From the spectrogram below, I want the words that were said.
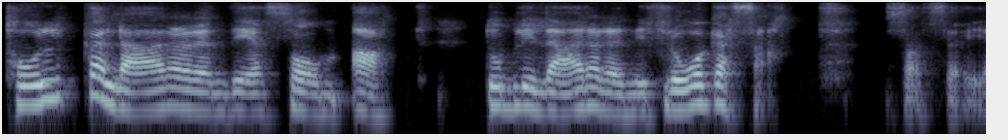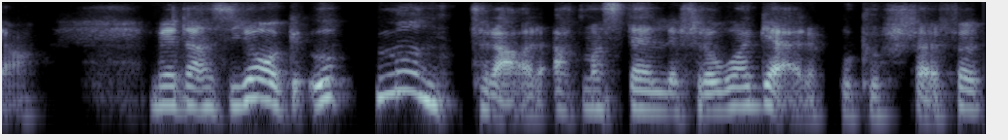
tolkar läraren det som att då blir läraren ifrågasatt, så att säga. Medan jag uppmuntrar att man ställer frågor på kurser. För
